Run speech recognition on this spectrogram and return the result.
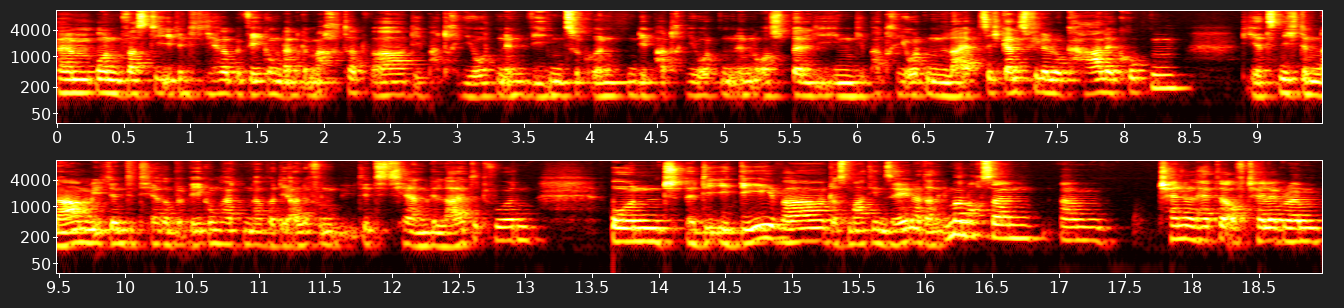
Ähm, und was die identitäre Bewegung dann gemacht hat, war, die Patrioten in Wien zu gründen, die Patrioten in Ostberlin, die Patrioten in Leipzig, ganz viele lokale Gruppen, die jetzt nicht den Namen Identitäre Bewegung hatten, aber die alle von Identitären geleitet wurden. Und äh, die Idee war, dass Martin Sellner dann immer noch seinen ähm, Channel hätte auf Telegram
